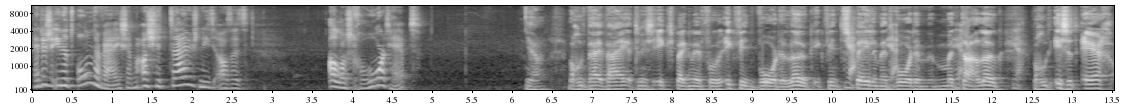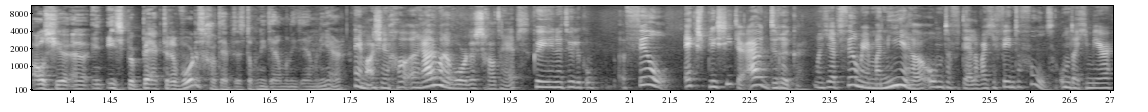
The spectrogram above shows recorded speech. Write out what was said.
Hè, dus in het onderwijs, zeg maar, als je thuis niet altijd alles gehoord hebt, Ja, maar goed, wij, wij, tenminste, ik spreek nu even voor. Ik vind woorden leuk. Ik vind Ja, spelen met ja. woorden, met Ja. taal leuk. Maar goed, is het erg als je eh, een iets beperktere woordenschat hebt? Dat is toch niet helemaal niet, helemaal niet erg? Nee, maar als je een, ruimere woordenschat hebt, kun je je natuurlijk op veel explicieter uitdrukken. Want je hebt veel meer manieren om te vertellen wat je vindt of voelt. Omdat je meer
